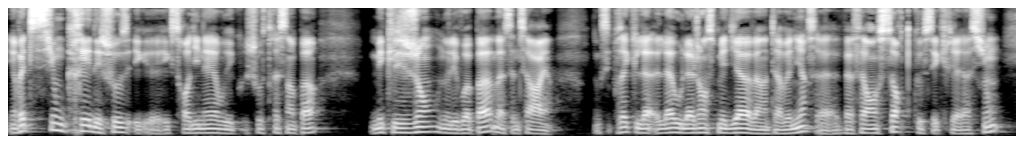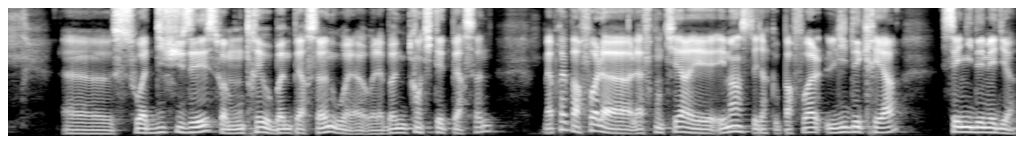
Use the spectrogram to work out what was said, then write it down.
Et en fait, si on crée des choses extraordinaires ou des choses très sympas, mais que les gens ne les voient pas, bah, ça ne sert à rien. Donc c'est pour ça que là, où l'agence média va intervenir, ça va faire en sorte que ces créations euh, soit diffusé, soit montré aux bonnes personnes ou à la, bonne quantité de personnes. Mais après, parfois, la, la frontière est, est mince, c'est-à-dire que parfois, l'idée créa, c'est une idée média.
